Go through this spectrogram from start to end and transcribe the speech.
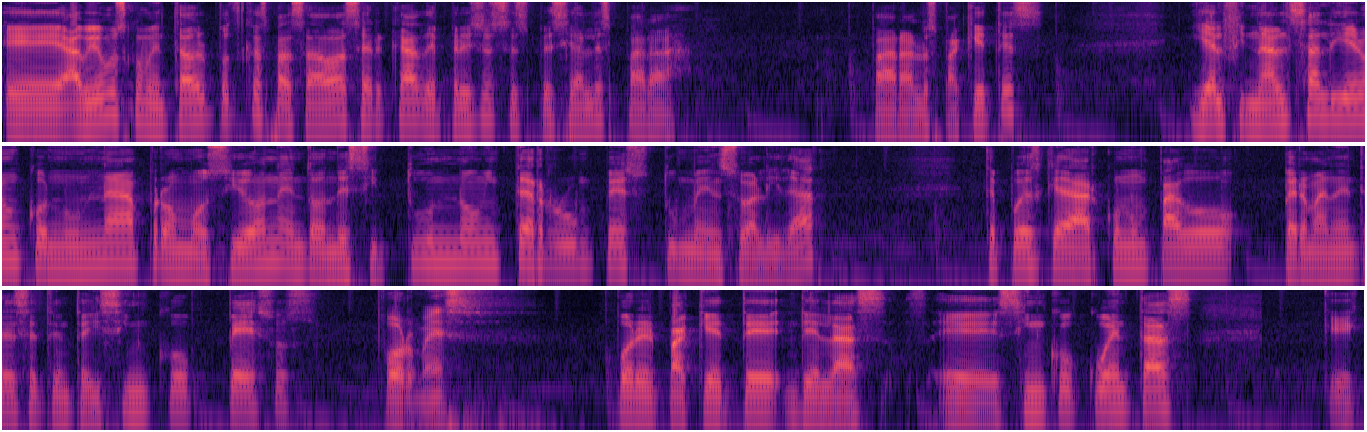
eh, habíamos comentado el podcast pasado acerca de precios especiales para, para los paquetes. Y al final salieron con una promoción en donde si tú no interrumpes tu mensualidad, te puedes quedar con un pago permanente de 75 pesos Por mes. por el paquete de las eh, cinco cuentas, que,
